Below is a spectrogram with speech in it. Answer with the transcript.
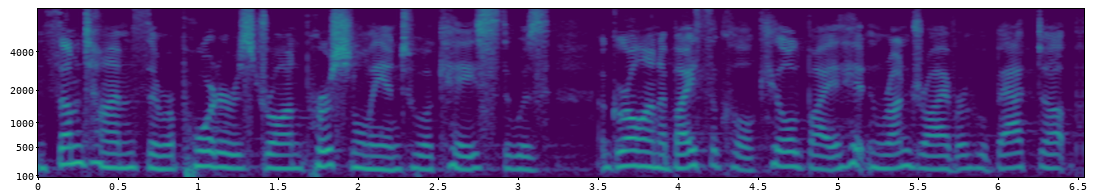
And sometimes the reporter is drawn personally into a case. There was a girl on a bicycle killed by a hit and run driver who backed up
